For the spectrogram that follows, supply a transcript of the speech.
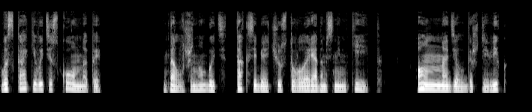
выскакивать из комнаты. Должно быть, так себя чувствовала рядом с ним Кейт. Он надел дождевик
